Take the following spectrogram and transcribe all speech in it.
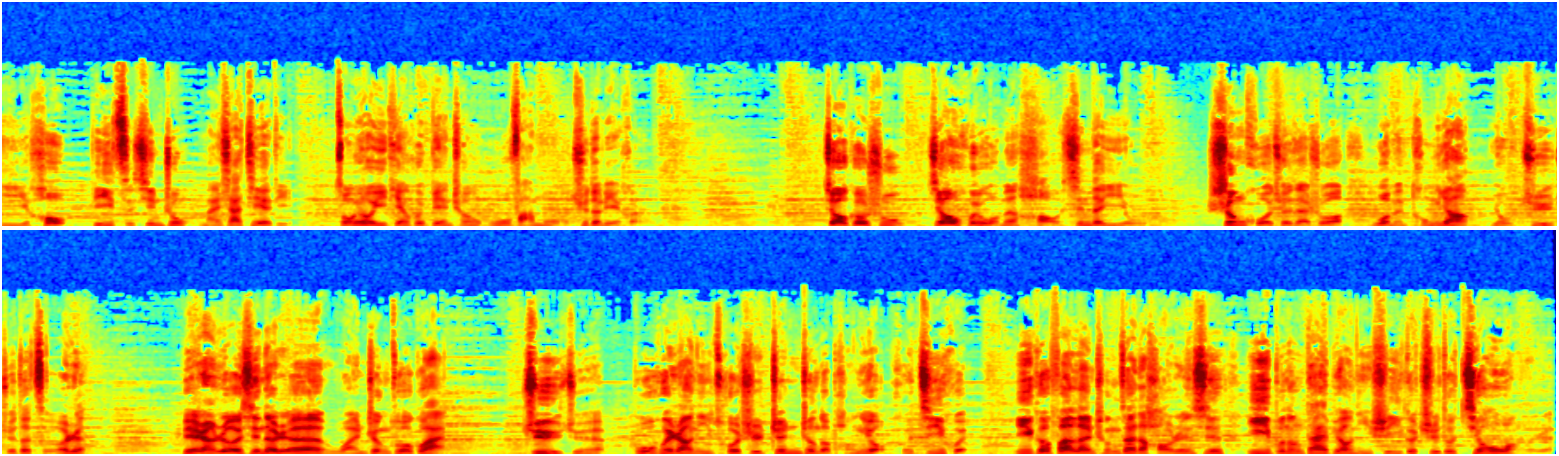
以后彼此心中埋下芥蒂，总有一天会变成无法抹去的裂痕。教科书教会我们好心的义务，生活却在说我们同样有拒绝的责任。别让热心的人玩正作怪，拒绝不会让你错失真正的朋友和机会。一颗泛滥成灾的好人心，亦不能代表你是一个值得交往的人。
